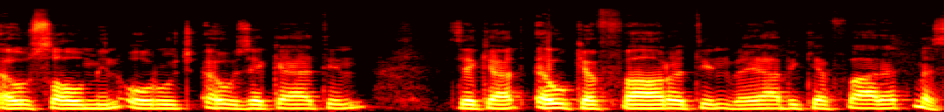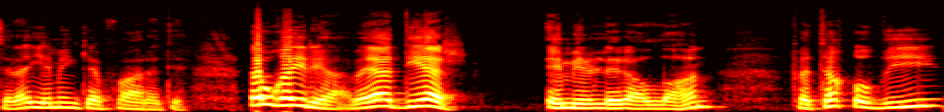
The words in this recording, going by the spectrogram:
ev savmin oruç, ev zekatin zekat, ev kefaretin veya bir kefaret mesela yemin kefareti. Ev gayriha veya diğer emirleri Allah'ın fetekzi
